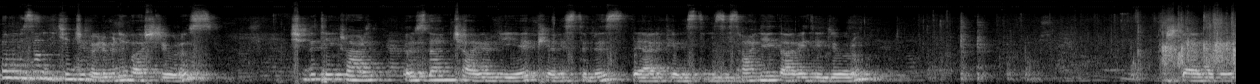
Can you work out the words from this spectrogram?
Programımızın ikinci bölümüne başlıyoruz. Şimdi tekrar Özlem Çayırlı'ya piyanistimiz, değerli piyanistimizi sahneye davet ediyorum. Hoş geldiniz.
